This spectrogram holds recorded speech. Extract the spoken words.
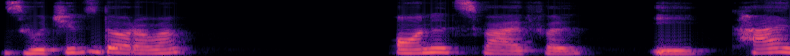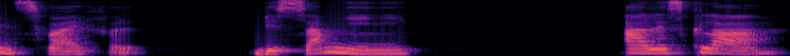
Звучит здорово. Ohne Zweifel и kein Zweifel. Без сомнений. Alles klar.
